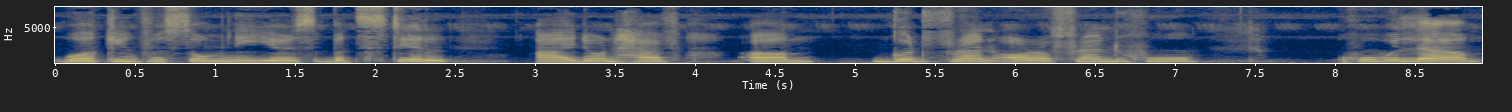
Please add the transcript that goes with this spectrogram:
working for so many years but still i don't have um, good friend or a friend who who will um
